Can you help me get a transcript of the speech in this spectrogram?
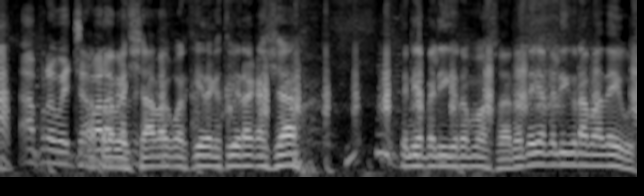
Aprovechaba, la aprovechaba cualquiera que estuviera callado. Tenía peligro Mozart, no tenía peligro Amadeus.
